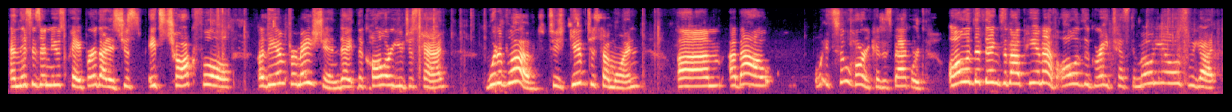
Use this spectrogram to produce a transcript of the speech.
and this is a newspaper that is just it's chock full of the information that the caller you just had would have loved to give to someone um, about. It's so hard because it's backwards. All of the things about PMF, all of the great testimonials. We got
